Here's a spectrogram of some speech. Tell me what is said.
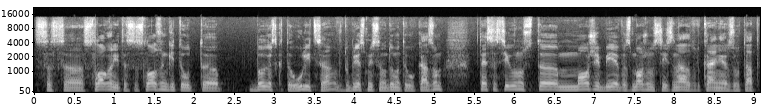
с а, слоганите, с лозунгите от българската улица, в добрия смисъл на думата го казвам, те със сигурност може би е възможно да се изненадат от крайния резултат.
